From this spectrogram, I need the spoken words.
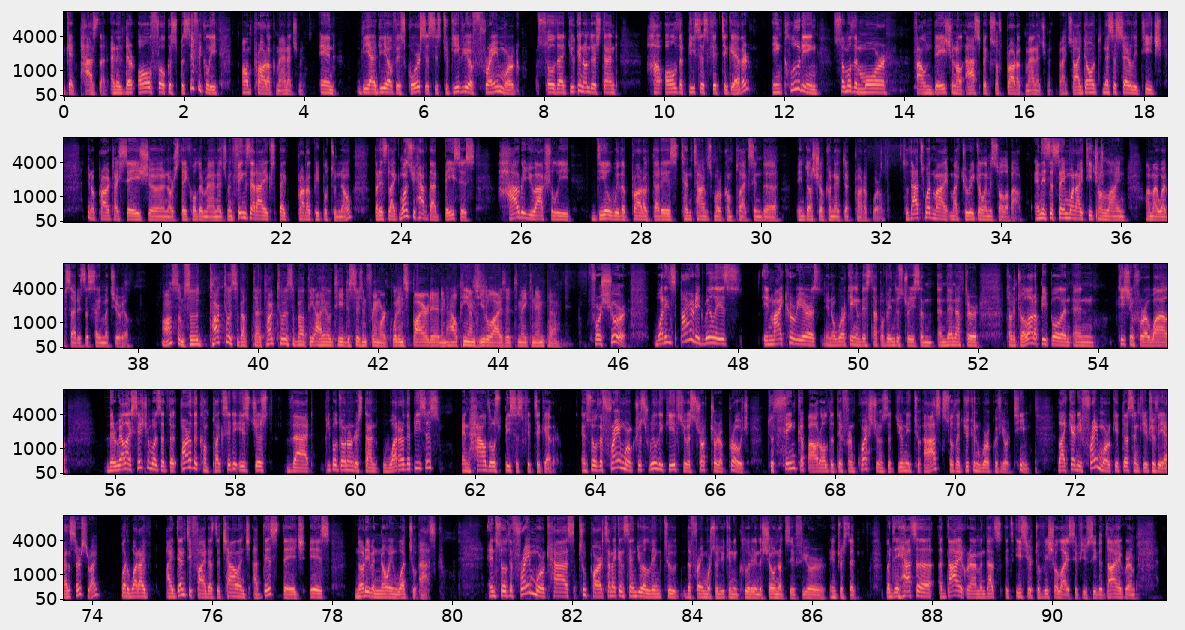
get past that? And they're all focused specifically on product management. And the idea of this course is, is to give you a framework so that you can understand how all the pieces fit together including some of the more foundational aspects of product management right? So i don't necessarily teach you know prioritization or stakeholder management things that i expect product people to know. But it's like once you have that basis how do you actually deal with a product that is 10 times more complex in the industrial connected product world? So that's what my my curriculum is all about. And it's the same one i teach online on my website. It's the same material Awesome. So, talk to us about that. Talk to us about the IoT decision framework, what inspired it, and how PMs utilize it to make an impact. For sure. What inspired it really is in my career as you know working in this type of industries and and then after talking to a lot of people and and teaching for a while the realization was that the part of the complexity is just that people don't understand what are the pieces and how those pieces fit together and so the framework just really gives you a structured approach to think about all the different questions that you need to ask so that you can work with your team. Like any framework, it doesn't give you the answers, right? But what I've identified as the challenge at this stage is not even knowing what to ask. And so the framework has two parts, and I can send you a link to the framework so you can include it in the show notes if you're interested. But it has a, a diagram, and that's it's easier to visualize if you see the diagram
